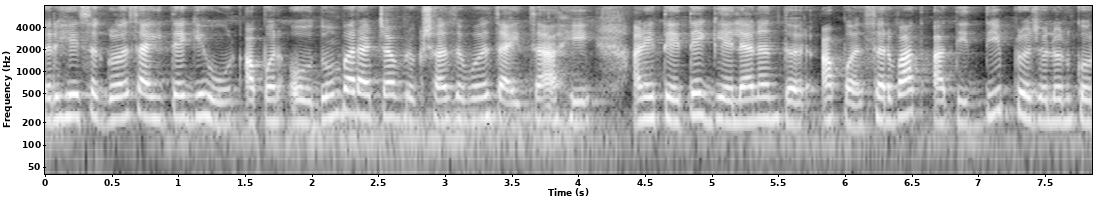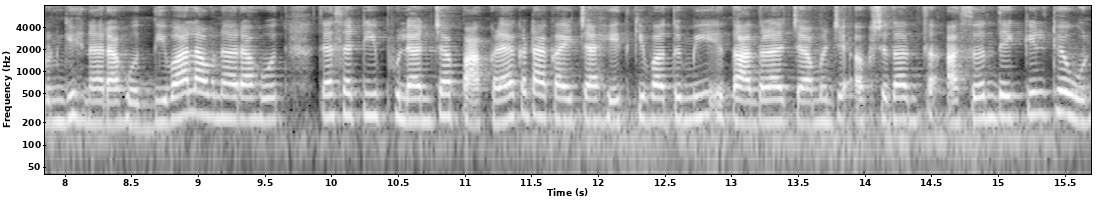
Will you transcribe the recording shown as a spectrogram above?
तर हे सगळं साहित्य घेऊन आपण औदुंबराच्या वृक्षाजवळ जायचं आहे. आणि तेथे गेल्यानंतर आपण सर्वात आधी दीप प्रज्वलन करून घेणार आहोत दिवा लावणार आहोत. त्यासाठी फुलांच्या पाकळ्या टाकायच्या आहेत किंवा तुम्ही तांदळाच्या म्हणजे अक्षदांचं आसन देखील ठेवून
